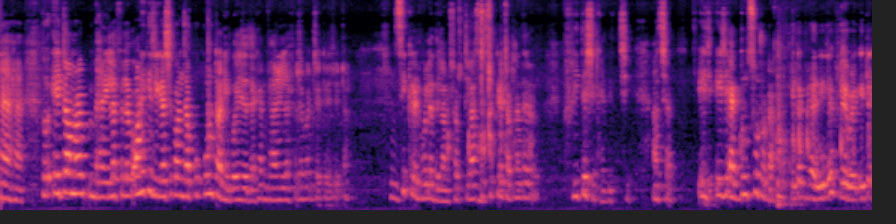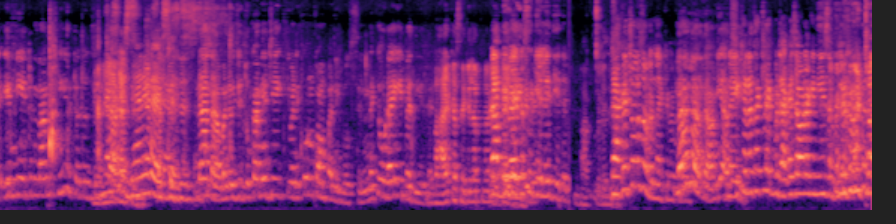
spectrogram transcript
হ্যাঁ হ্যাঁ। তো এটা আমরা ভ্যানিলা ফ্লেভার অনেকে জিজ্ঞাসা করেন যে আপু কোনটা নিবো? এই যে দেখেন ভ্যানিলা ফ্লেভার যেটা যেটা। সিক্রেট বলে দিলাম সব ক্লাসে সিক্রেট আপনাদের ফ্রিতে শিখে দিচ্ছি। আচ্ছা এই যে এই যে একদম ছোটটা। এটা ভ্যানিলা ফ্লেভার এটা এমনি এটার নাম কি? এটা তো ভ্যানিলা এসেন্স না না মানে ওই যে দোকানে যে মানে কোন কোম্পানি বলছিলেন? নাকি ওরাই এটা দিয়ে দেয়? ভাইয়ের কাছে গেলে আপনার ভাইয়ের কাছে গেলে দিয়ে দেবে ঢাকায় চলে যাবেন নাকি না না না আমি আছি। এখানে থাকলে একবার ঢাকা যাওয়ার আগে নিয়ে যাবেন একটা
